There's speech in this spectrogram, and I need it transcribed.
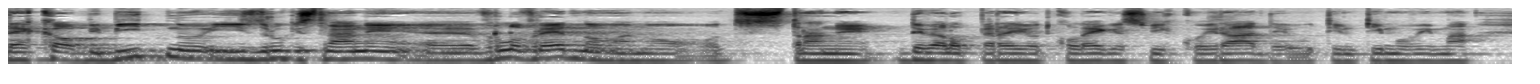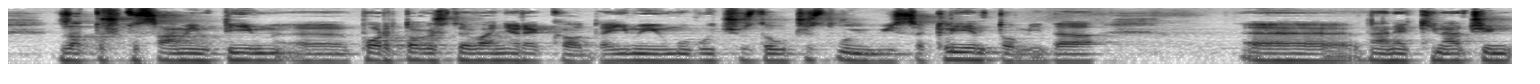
rekao bi bitno i s druge strane e, vrlo vrednovano od strane developera i od kolega svih koji rade u tim timovima zato što samim tim, e, pored toga što je Vanja rekao da imaju mogućnost da učestvuju i sa klijentom i da e, na neki način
